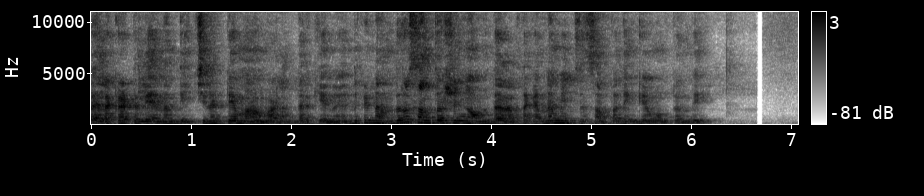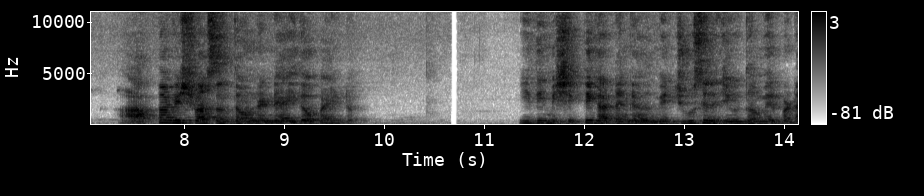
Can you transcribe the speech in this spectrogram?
వెలకట్టలేనంత ఇచ్చినట్టే మనం వాళ్ళందరికీ ఎందుకంటే అందరూ సంతోషంగా ఉంటారు అంతకన్నా మించిన సంపద ఇంకేముంటుంది? ఆత్మవిశ్వాసంతో ఉండండి ఐదో పాయింట్. ఇది మీ శక్తికి అడ్డం కాదు. మీరు చూసిన జీవితం మీరు పడ్డ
